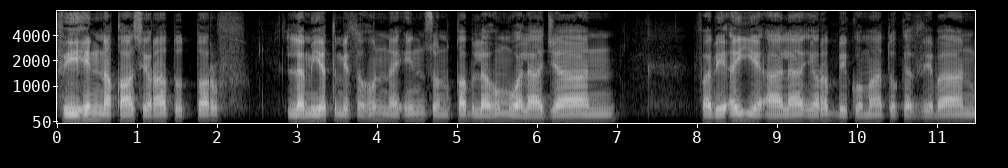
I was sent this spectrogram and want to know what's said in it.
فيهن قاصرات الطرف لم يتمثهن انس قبلهم ولا جان فبأي آلاء ربكما تكذبان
